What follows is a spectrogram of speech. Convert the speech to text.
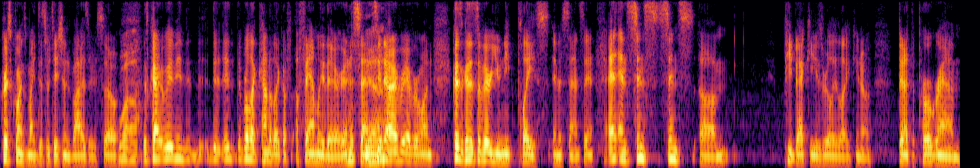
Chris Coyne's my dissertation advisor. So Wow. it's kind of I mean, th- th- th- we're like kind of like a, a family there in a sense, Yeah. you know, every, everyone because it's a very unique place in a sense, and and, and since since um, Pete Boettke has really like you know been at the program.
